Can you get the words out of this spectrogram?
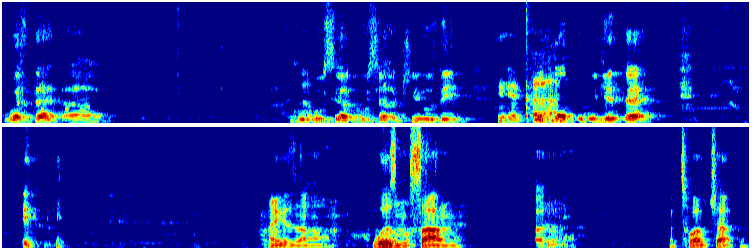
what's that? Uh, who, who, shall who shall accuse thee? Yeah, God. Did we get that? I think it's um Wisdom of Solomon, uh, the 12th chapter.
